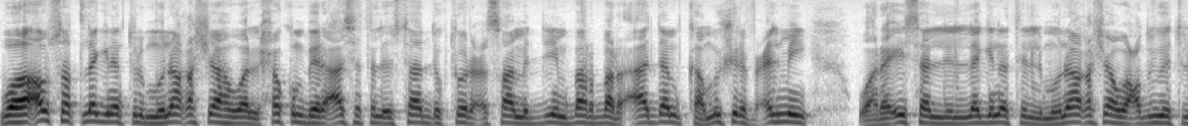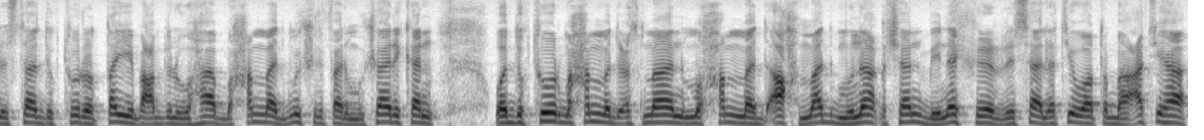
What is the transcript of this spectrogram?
وأوصت لجنة المناقشة والحكم برئاسة الأستاذ دكتور عصام الدين بربر آدم كمشرف علمي ورئيسا للجنة المناقشة وعضوية الأستاذ دكتور الطيب عبد الوهاب محمد مشرفا مشاركا والدكتور محمد عثمان محمد أحمد مناقشا بنشر الرسالة وطباعتها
